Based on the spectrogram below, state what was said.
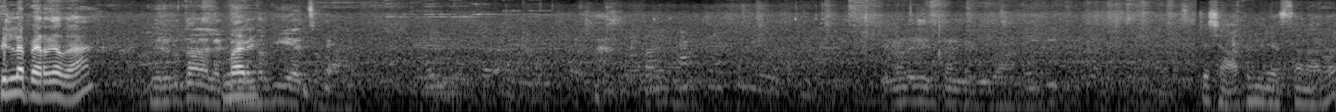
పిల్ల పెరగదా? మరి? అయితే షాపింగ్ చేస్తున్నారు?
